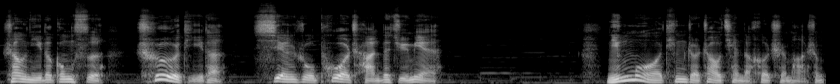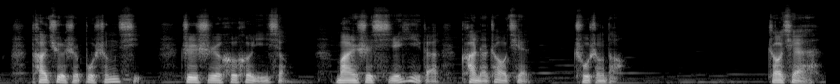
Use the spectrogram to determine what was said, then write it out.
让你的公司彻底的陷入破产的局面。宁墨听着赵倩的呵斥骂声，他却是不生气，只是呵呵一笑，满是邪意的看着赵倩，出声道：“赵倩，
